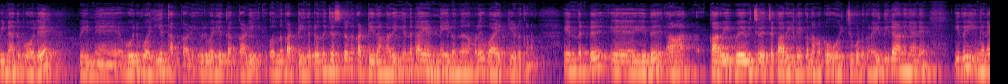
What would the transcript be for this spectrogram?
പിന്നെ അതുപോലെ പിന്നെ ഒരു വലിയ തക്കാളി ഒരു വലിയ തക്കാളി ഒന്ന് കട്ട് ചെയ്തിട്ട് ഒന്ന് ജസ്റ്റ് ഒന്ന് കട്ട് ചെയ്താൽ മതി. എന്നിട്ട് ആ എണ്ണയിലൊന്ന് നമ്മൾ വഴറ്റിയെടുക്കണം. എന്നിട്ട് ഇത് ആ കറി വേവിച്ച് വെച്ച കറിയിലേക്ക് നമുക്ക് ഒഴിച്ച് കൊടുക്കണം. ഇതിലാണ് ഞാൻ ഇത് ഇങ്ങനെ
